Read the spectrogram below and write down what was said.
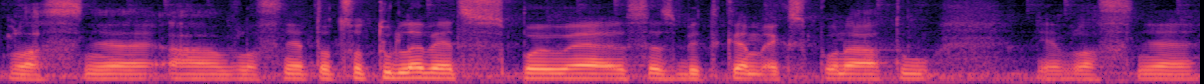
vlastně a vlastně to, co tuhle věc spojuje se zbytkem exponátů, je vlastně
